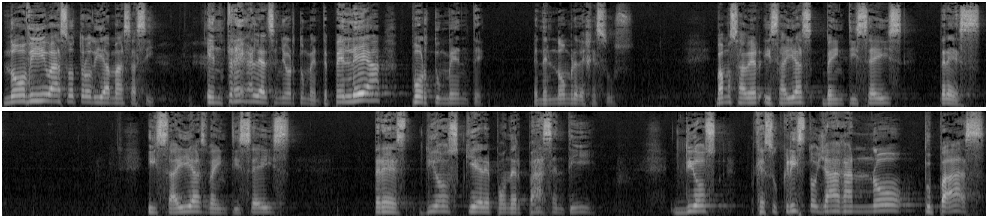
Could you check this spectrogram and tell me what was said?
No vivas otro día más así. Entrégale al Señor tu mente. Pelea por tu mente en el nombre de Jesús. Vamos a ver Isaías 26, 3. Isaías 26, 3. Dios quiere poner paz en ti. Dios, Jesucristo ya ganó tu paz.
